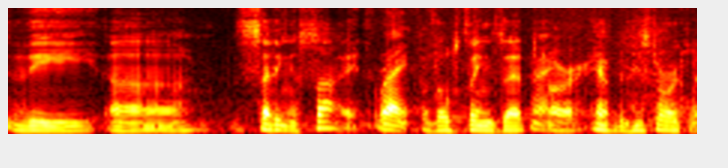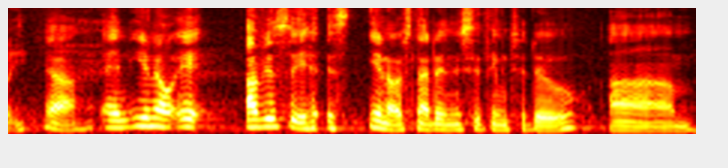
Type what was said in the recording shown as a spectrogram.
the uh, setting aside Right. of those things that Right. are have been historically. Yeah, and you know, it obviously it's you know it's not an easy thing to do. Um,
